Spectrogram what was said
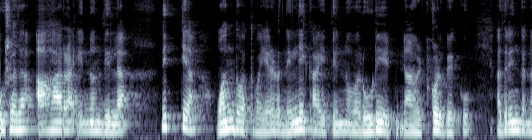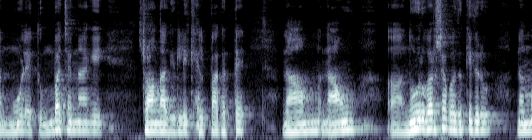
ಔಷಧ, ಆಹಾರ ಇನ್ನೊಂದಿಲ್ಲ. ನಿತ್ಯ ಒಂದು ಅಥವಾ ಎರಡು ನೆಲ್ಲಿಕಾಯಿ ತಿನ್ನುವ ರೂಢಿ ನಾವು ಇಟ್ಕೊಳ್ಬೇಕು. ಅದರಿಂದ ನಮ್ಮ ಮೂಳೆ ತುಂಬ ಚೆನ್ನಾಗಿ ಸ್ಟ್ರಾಂಗ್ ಆಗಿರ್ಲಿಕ್ಕೆ ಹೆಲ್ಪ್ ಆಗುತ್ತೆ. ನಮ್ಮ ನಾವು ನೂರು ವರ್ಷ ಬದುಕಿದರೂ ನಮ್ಮ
